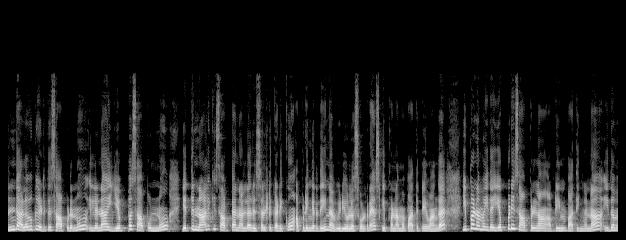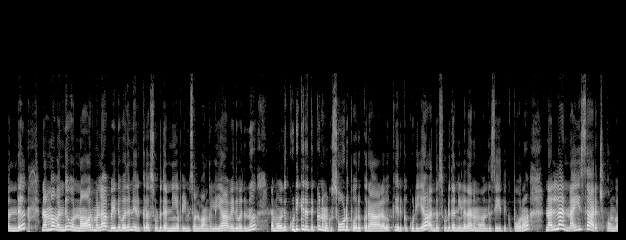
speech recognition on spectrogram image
எந்த அளவுக்கு எடுத்து சாப்பிடணும்? இல்லைன்னா எப்போ சாப்பிட்ணும்? எத்தனை நாளைக்கு சாப்பிட்டா நல்ல ரிசல்ட் கிடைக்கும்? அப்படிங்கிறதையும் நான் வீடியோவில் சொல்கிறேன் ஸ்கிப் பண்ணாமல் பார்த்துட்டே வாங்க. இப்போ நம்ம இதை எப்படி சாப்பிட்லாம் அப்படின்னு பார்த்தீங்கன்னா இதை வந்து நம்ம வந்து ஒரு நார்மலாக வெது வெதுன்னு இருக்கிற சுடு தண்ணி அப்படின்னு சொல்லுவாங்க இல்லையா? வெது வெதுன்னு நம்ம வந்து குடிக்கிறதுக்கு நமக்கு சூடு பொறுக்கிற அளவுக்கு இருக்கக்கூடிய அந்த சுடு தண்ணியில் தான் நம்ம வந்து சேர்த்துக்க போகிறோம் நல்லா நைஸாக அரைச்சிக்கோங்க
